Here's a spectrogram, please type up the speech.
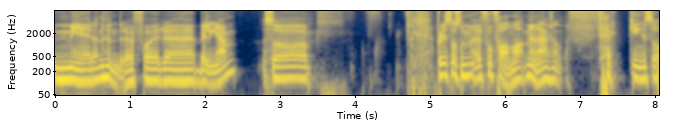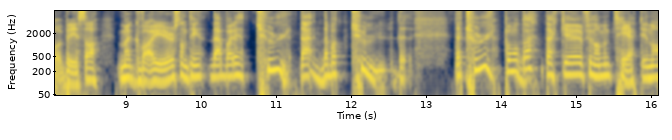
mer enn 100 for eh, Bellingham, så Fordi sånn som Fofana mener jeg er sånn fuckings overprisa. Maguire og sånne ting. Det er bare tull! Det er, det er bare tull. Det, det er tull, på en måte. Det er ikke fundamentert i noe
